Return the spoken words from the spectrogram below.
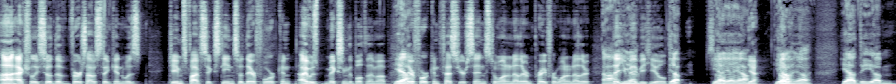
Uh, actually, so the verse I was thinking was James five sixteen. So therefore, con- I was mixing the both of them up. Yeah. Therefore, confess your sins to one another and pray for one another Ah, that you yeah. may be healed. Yep. yeah, yeah, yeah, yeah. yeah, Oh. yeah, yeah. The um,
